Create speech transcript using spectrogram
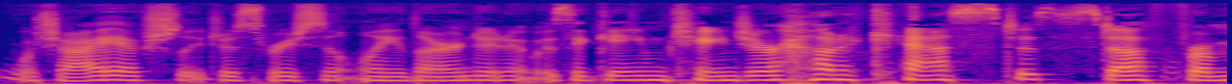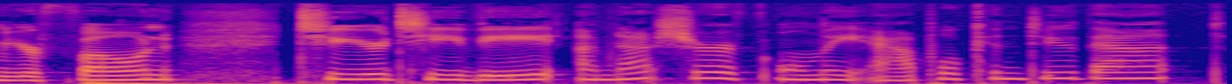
which I actually just recently learned, and it was a game changer how to cast stuff from your phone to your TV. I'm not sure if only Apple can do that.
